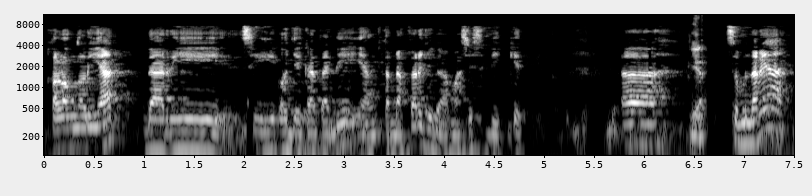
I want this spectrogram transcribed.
kalau ngelihat dari si OJK tadi yang terdaftar juga masih sedikit gitu. Eh, Iya. sebenarnya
